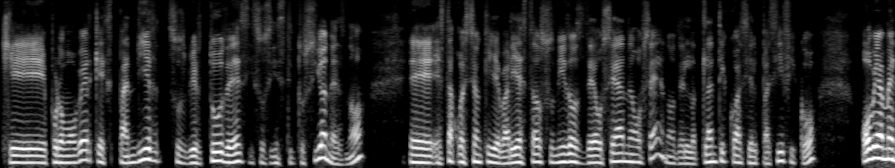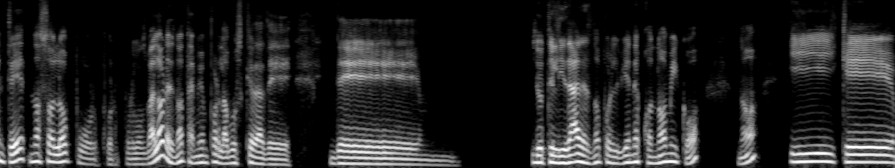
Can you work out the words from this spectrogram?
que promover, que expandir sus virtudes y sus instituciones, ¿no? Eh, esta cuestión que llevaría a Estados Unidos de océano a océano, del Atlántico hacia el Pacífico, obviamente no solo por, por, los valores, ¿no? También por la búsqueda de, de, mm, de utilidades, ¿no? Por el bien económico, ¿no? Y que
